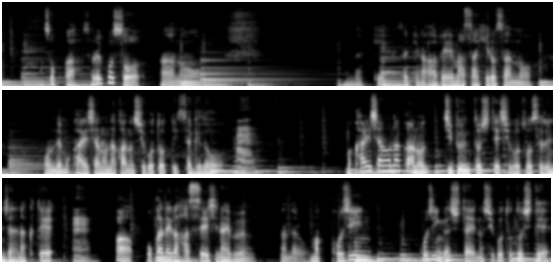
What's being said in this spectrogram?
ー、そっか、それこそ、あの、なんだっけ、さっきの安倍正弘さんの本でも会社の中の仕事って言ってたけど、うん。まあ、会社の中の自分として仕事をするんじゃなくて、うん。まあ、お金が発生しない分、なんだろう、まあ、個人、個人が主体の仕事として、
